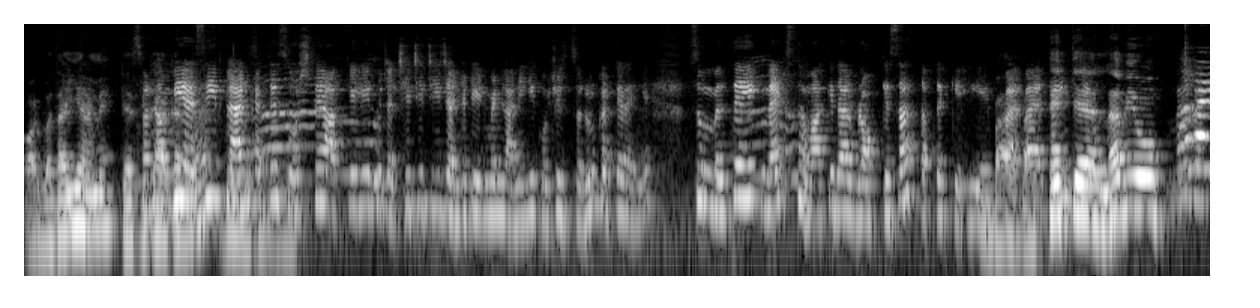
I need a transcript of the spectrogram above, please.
और बताइए हमें कैसे क्या करना है। ऐसे ही प्लान करते हैं सोचते हैं आपके लिए कुछ अच्छी अच्छी चीज़ एंटरटेनमेंट लाने की कोशिश ज़रूर करते रहेंगे। सो मिलते हैं एक नेक्स्ट धमाकेदार ब्लॉग के साथ तब तक के लिए bye bye take care love you bye bye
